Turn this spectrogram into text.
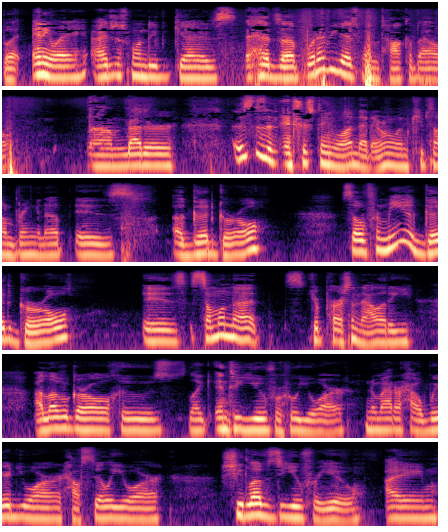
But anyway, I just wanted to give you guys a heads up. Whatever you guys want to talk about, um, rather, this is an interesting one that everyone keeps on bringing up is a good girl. So for me, a good girl is someone that's your personality I love a girl who's like into you for who you are, no matter how weird you are, how silly you are. She loves you for you. I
